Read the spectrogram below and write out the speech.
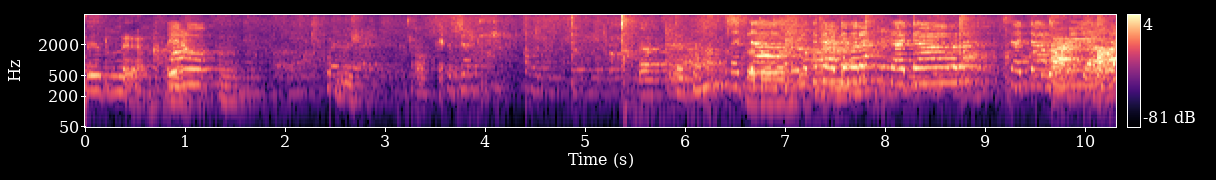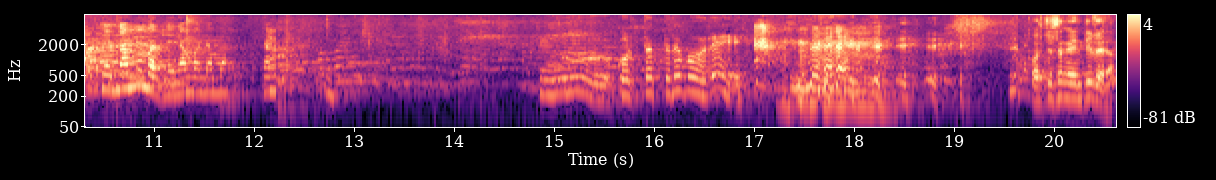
വരില്ല വരൂ. ഓക്കെ. നമ്മ പറഞ്ഞേ നമ്മ നമ്മ നമ്മ കൊടുത്തത്ര പോരെ. കുറച്ച് ദിവസം കഴിഞ്ഞിട്ട് വരാം.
